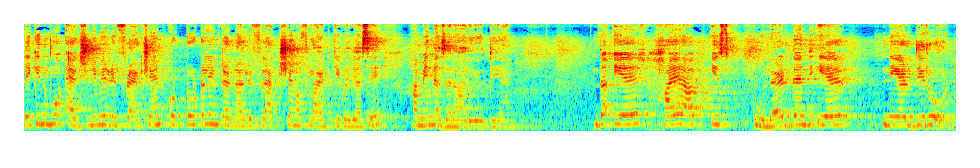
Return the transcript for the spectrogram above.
लेकिन वो एक्चुअली में रिफ्रैक्शन और total internal reflection of light की वजह से हमें नज़र आ रही होती है। The air higher up is cooler than the air near the road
